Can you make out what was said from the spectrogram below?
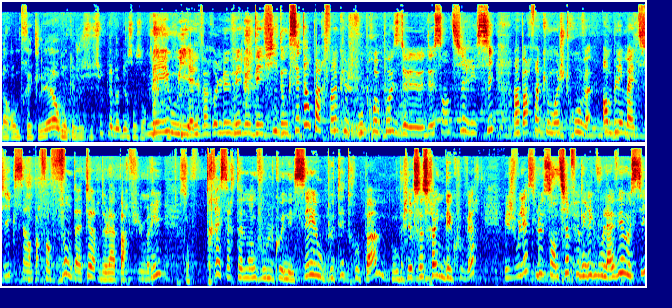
la rendre très claire, donc je suis sûr qu'elle va bien s'en sortir. Mais oui, elle va relever le défi. Donc c'est un parfum que je vous propose de, de sentir ici. Un parfum que moi je trouve emblématique. C'est un parfum fondateur de la parfumerie. Très certainement que vous le connaissez ou peut-être pas. Au pire, ce sera une découverte. Mais je vous laisse le sentir. Frédéric, vous l'avez aussi.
